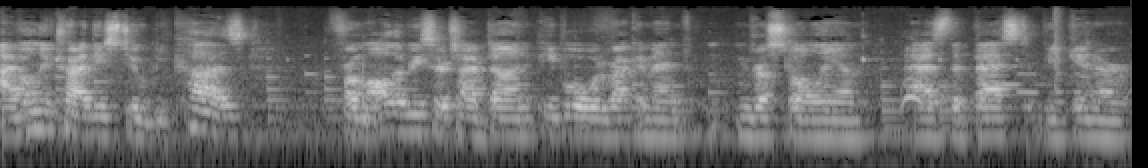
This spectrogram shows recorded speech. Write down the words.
I've only tried these two because from all the research I've done, people would recommend Rust-Oleum as the best beginner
